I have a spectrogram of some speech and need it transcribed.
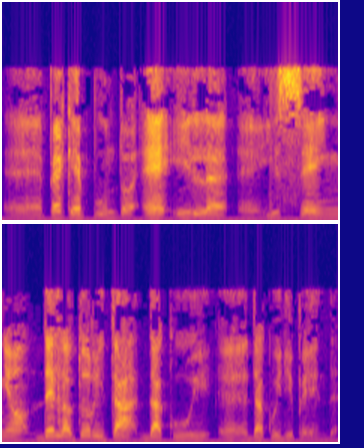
Eh perché appunto è il, eh, il segno dell'autorità da cui, eh, da cui dipende.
